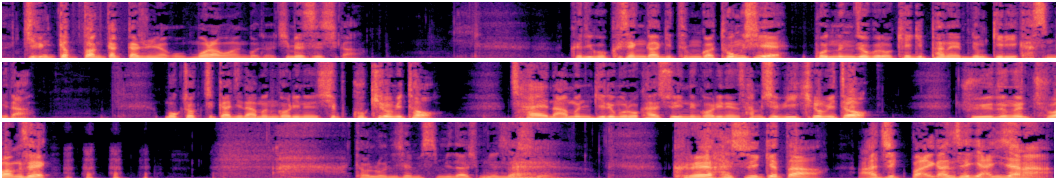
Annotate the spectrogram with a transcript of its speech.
기름값도 안 깎아주냐고 뭐라고 한 거죠. 심예슬 씨가. 그리고 그 생각이 틈과 동시에 본능적으로 계기판에 눈길이 갔습니다. 목적지까지 남은 거리는 19km. 차에 남은 기름으로 갈 수 있는 거리는 32km. 주유등은 주황색. 아, 결론이 재밌습니다, 심예슬 씨. 네. 그래 할 수 있겠다. 아직 빨간색이 아니잖아.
